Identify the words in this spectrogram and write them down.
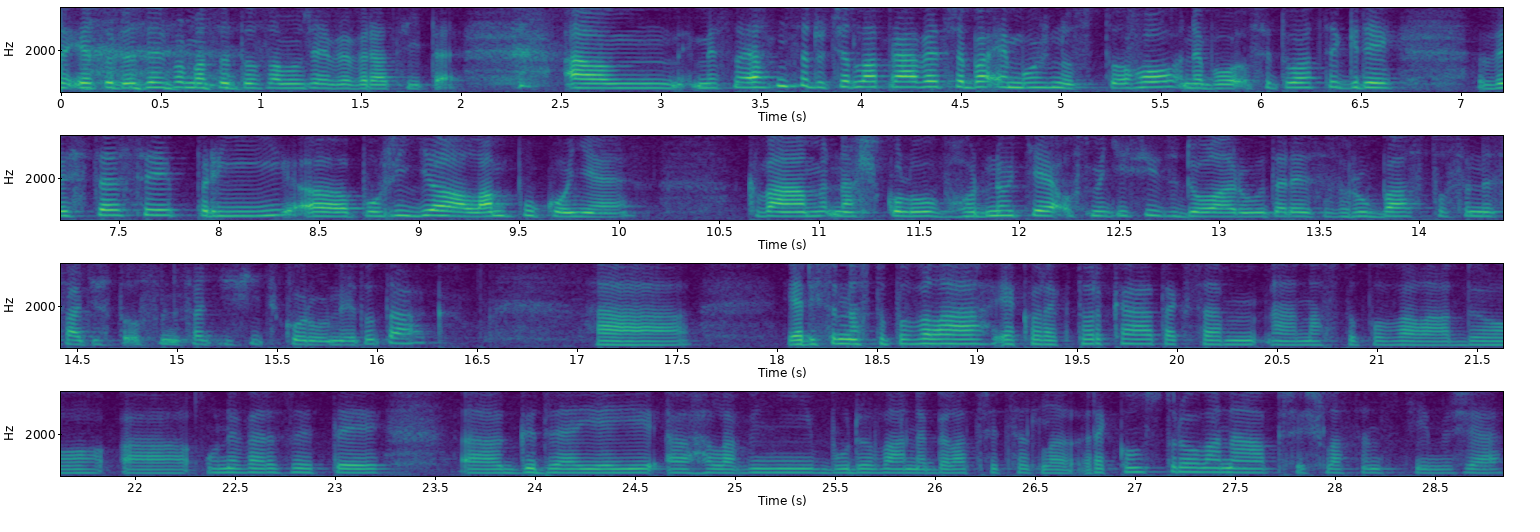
je to dezinformace, to samozřejmě vyvracíte. Um, myslím, já jsem se dočetla právě třeba i možnost toho, nebo situaci, kdy vy jste si prý uh, pořídila lampu koně, k vám na školu v hodnotě 8 tisíc dolarů, tedy zhruba 170-180 tisíc korun. Je to tak? A já když jsem nastupovala jako rektorka, tak jsem eh, nastupovala do uh, univerzity, uh, kde její uh, hlavní budova nebyla 30 let rekonstruovaná. Přišla jsem s tím, že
